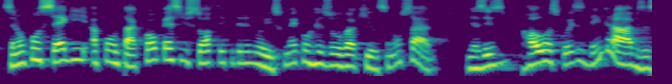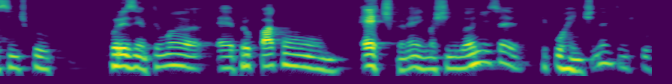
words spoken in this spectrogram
você não consegue apontar qual peça de software que treinou isso, como é que eu resolvo aquilo, você não sabe. E às vezes rolam umas coisas bem graves, assim, tipo, por exemplo, tem uma, é, preocupar com ética, né, em machine learning isso é recorrente, né, então, tipo,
